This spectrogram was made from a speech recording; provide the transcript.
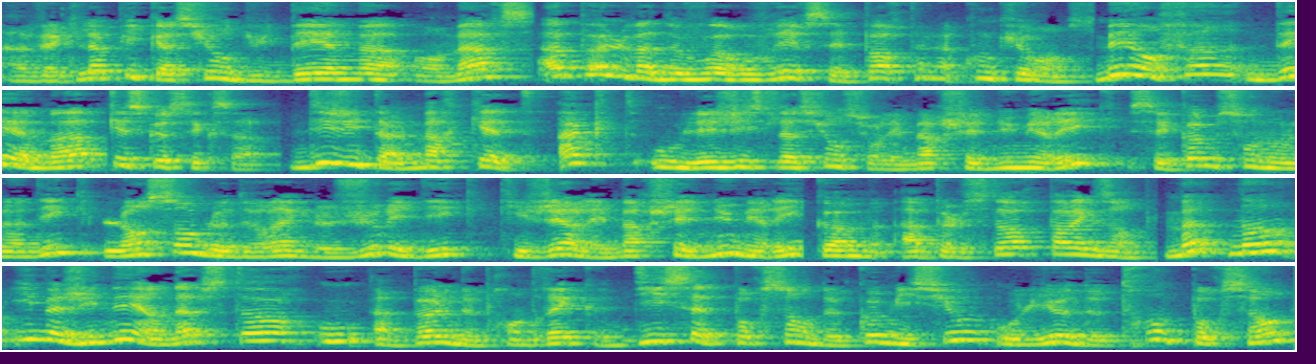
Avec l'application du DMA en mars, Apple va devoir ouvrir ses portes à la concurrence. Mais enfin, DMA, qu'est-ce que c'est que ça? Digital Market Act ou législation sur les marchés numériques, c'est comme son nom l'indique, l'ensemble de règles juridiques qui gèrent les marchés numériques comme Apple Store par exemple. Maintenant, imaginez un App Store où Apple ne prendrait que 17% de commission au lieu de 30%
